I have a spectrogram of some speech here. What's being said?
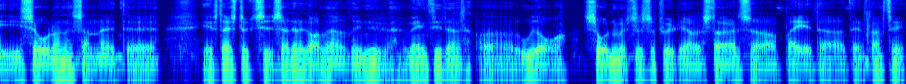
i solerne, sådan at øh, efter et stykke tid, så kan det godt være rimelig vanskeligt, at, og ud over solmønster selvfølgelig, og størrelse og bredde og den slags ting.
